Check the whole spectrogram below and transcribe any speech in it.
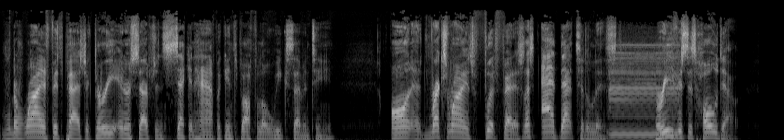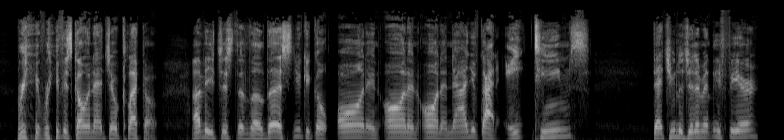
The Ryan Fitzpatrick three interceptions second half against Buffalo week 17. On uh, Rex Ryan's foot fetish. Let's add that to the list. Revis's holdout. Revis going at Joe Klecko. I mean, just the, list. You could go on and on and on, and now you've got eight teams that you legitimately fear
